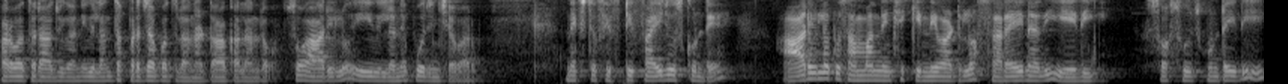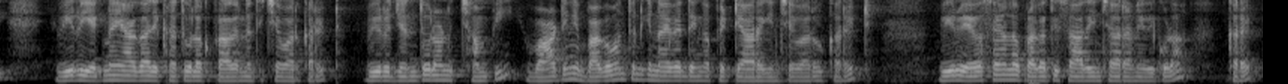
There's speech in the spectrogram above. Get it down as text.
పర్వతరాజు కానీ వీళ్ళంతా ప్రజాపతులు అన్నట్టు ఆ కాలంలో. సో ఆర్యులు ఈ వీళ్ళనే పూజించేవారు. నెక్స్ట్ ఫిఫ్టీ ఫైవ్ చూసుకుంటే ఆర్యులకు సంబంధించి కింది వాటిలో సరైనది ఏది? సో చూసుకుంటే ఇది వీరు యజ్ఞయాగాది క్రతువులకు ప్రాధాన్యత ఇచ్చేవారు కరెక్ట్. వీరు జంతువులను చంపి వాటిని భగవంతునికి నైవేద్యంగా పెట్టి ఆరగించేవారు కరెక్ట్. వీరు వ్యవసాయంలో ప్రగతి సాధించారనేది కూడా కరెక్ట్.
